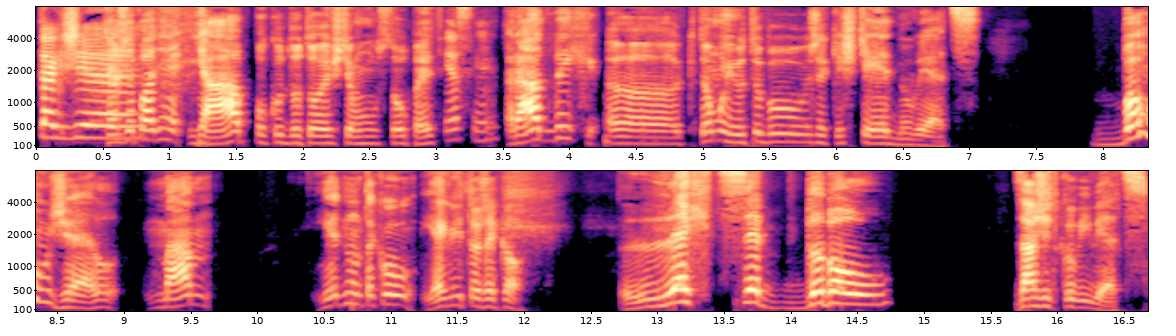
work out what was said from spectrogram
Takže... Každopádně já, pokud do toho ještě mohu vstoupit, Jasně. rád bych uh, k tomu YouTube řekl ještě jednu věc. Bohužel mám jednu takovou, jak bych to řekl, lehce blbou zážitkový věc.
